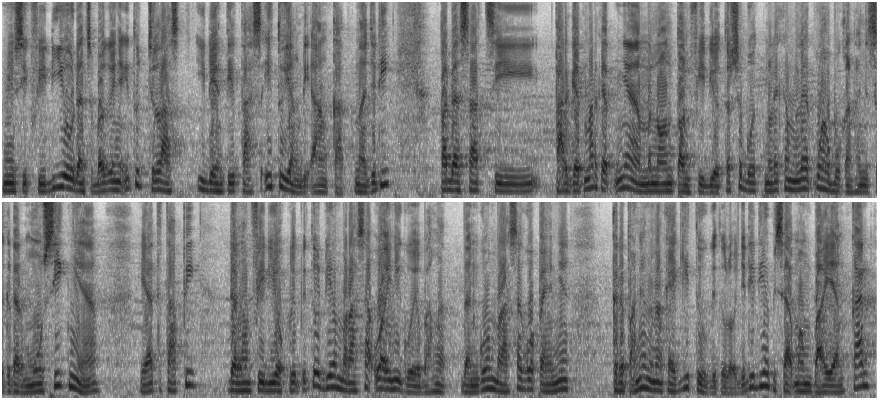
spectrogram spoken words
musik video dan sebagainya itu jelas identitas itu yang diangkat. Nah jadi pada saat si target marketnya menonton video tersebut mereka melihat wah bukan hanya sekedar musiknya ya tetapi dalam video klip itu dia merasa wah ini gue banget dan gue merasa gue pengennya ke depannya memang kayak gitu gitu loh. Jadi dia bisa membayangkan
